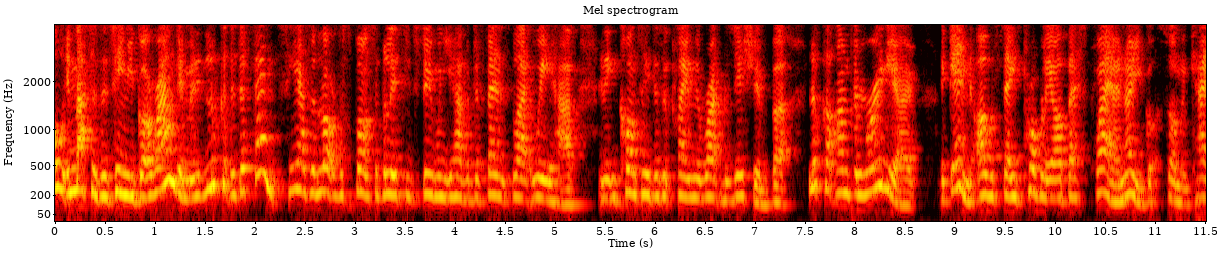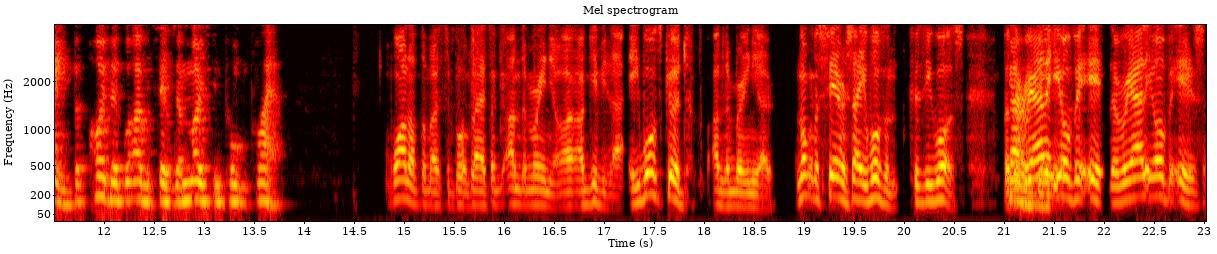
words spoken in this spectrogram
Oh, it matters the team you've got around him. And look at the defense. He has a lot of responsibility to do when you have a defense like we have. And in Conte doesn't play in the right position. But look at under Mourinho. Again, I would say probably our best player. I know you've got Son and Kane, but Højbjerg, what I would say, was the most important player. One of the most important players under Mourinho. I'll give you that. He was good under Mourinho. I'm not going to and say he wasn't because he was. But Very the reality of it is, the reality of it is,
